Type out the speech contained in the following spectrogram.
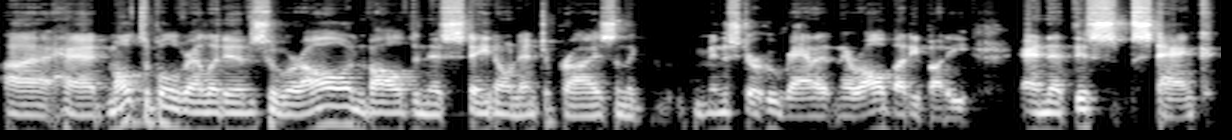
uh, had multiple relatives who were all involved in this state owned enterprise and the minister who ran it, and they're all buddy buddy, and that this stank.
